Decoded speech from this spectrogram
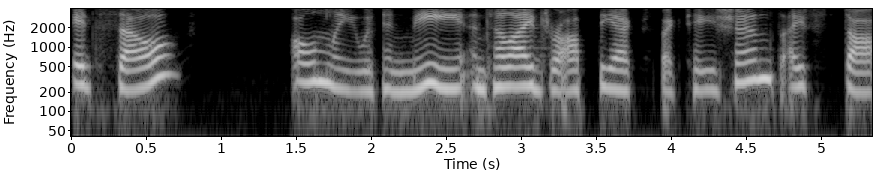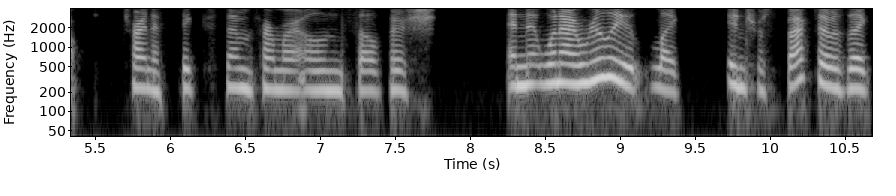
itself only within me until I dropped the expectations. I stopped trying to fix them for my own selfish. And when I really like introspect, I was like,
